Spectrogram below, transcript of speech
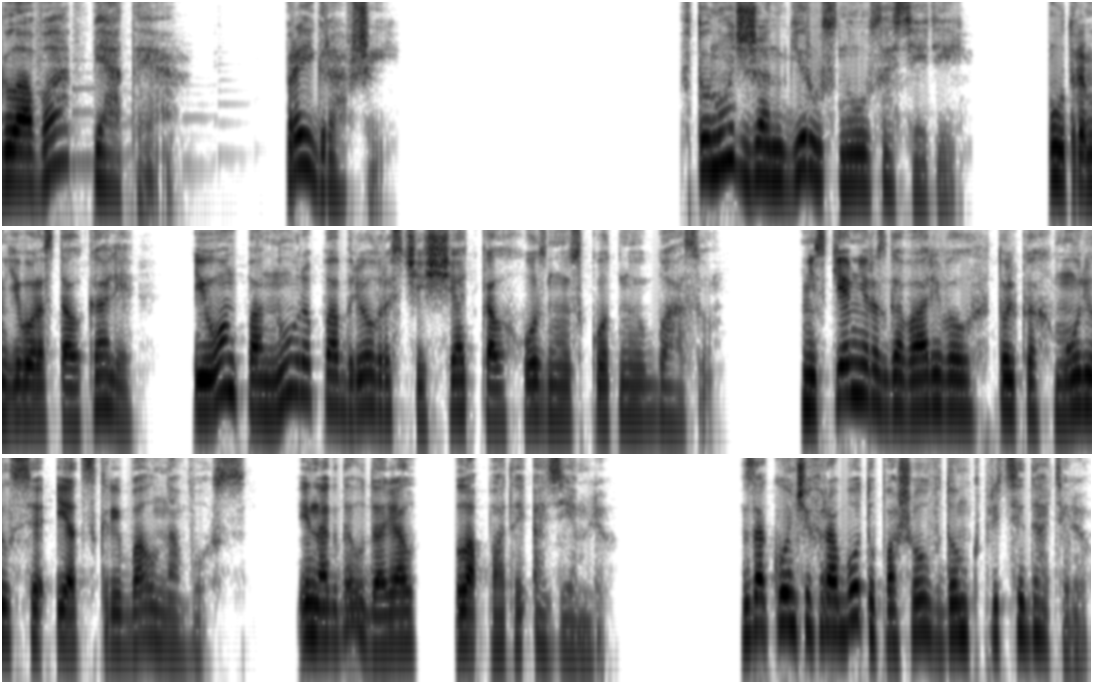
Глава пятая. Проигравший. В ту ночь Жангир уснул у соседей. Утром его растолкали, и он понуро побрел расчищать колхозную скотную базу. Ни с кем не разговаривал, только хмурился и отскребал навоз. Иногда ударял лопатой о землю. Закончив работу, пошел в дом к председателю.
